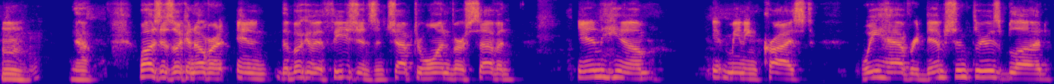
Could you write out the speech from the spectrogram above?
Hmm. Yeah. Well, I was just looking over in the book of Ephesians in chapter 1, verse 7. In him, meaning Christ, we have redemption through his blood,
